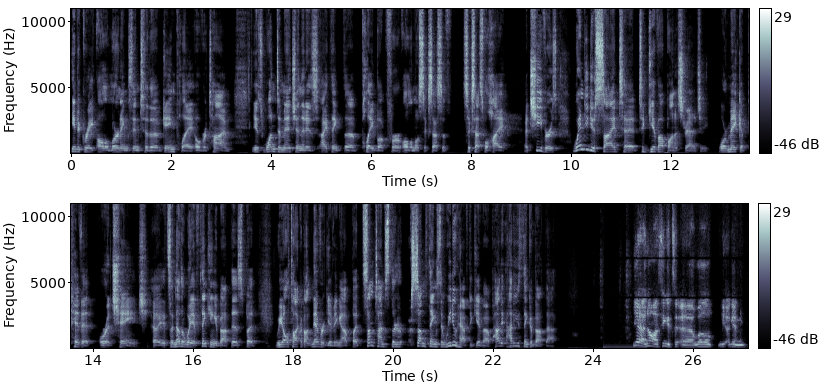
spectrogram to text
integrate all the learnings into the gameplay over time is one dimension that is, I think, the playbook for all the most successive, successful high achievers. When do you decide to, to give up on a strategy or make a pivot or a change? Uh, it's another way of thinking about this, but we all talk about never giving up, but sometimes there are some things that we do have to give up. How do, how do you think about that? Yeah, no, I think it's, uh, well, again,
